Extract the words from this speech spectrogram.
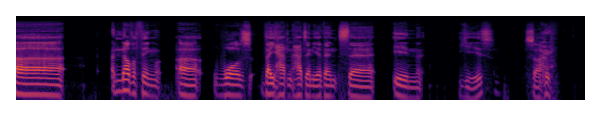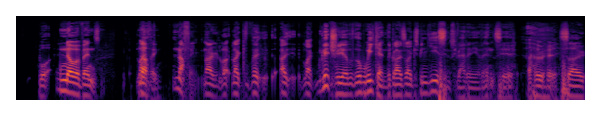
uh, another thing uh, was they hadn't had any events there in years. So, What? No events. Like, Nothing. Nothing. No, like like the, I, like literally uh, the weekend. The guys like it's been years since we've had any events here. Oh, really? So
